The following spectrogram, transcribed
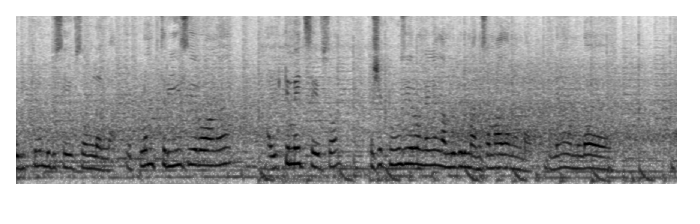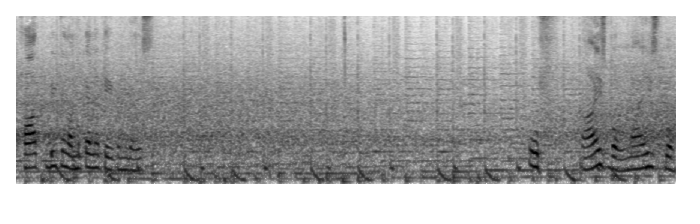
ഒരിക്കലും ഒരു സേഫ് സോണിലല്ല എപ്പോഴും ത്രീ സീറോ ആണ്. അൾട്ടിമേറ്റ് സേഫ് സോൺ പക്ഷെ ടു സീറോ ഉണ്ടെങ്കിൽ നമുക്കൊരു മനസ്സമാധാനം ഉണ്ടാവും. ഇല്ലെങ്കിൽ നമ്മുടെ ഹാർട്ട് ബീറ്റ് നമുക്ക് തന്നെ കേൾക്കും guys oof nice ball nice ball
